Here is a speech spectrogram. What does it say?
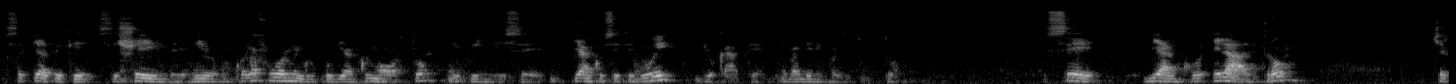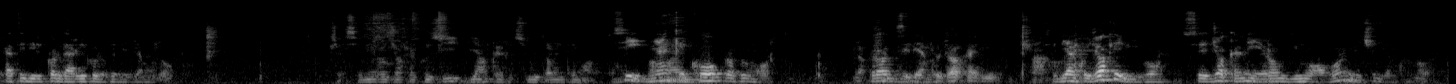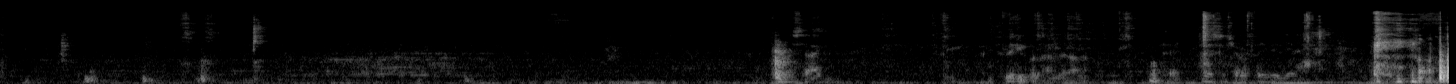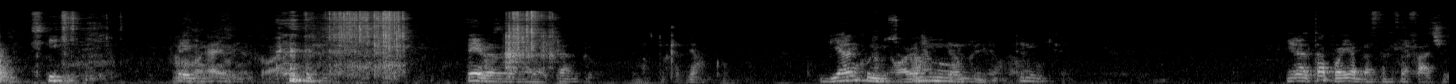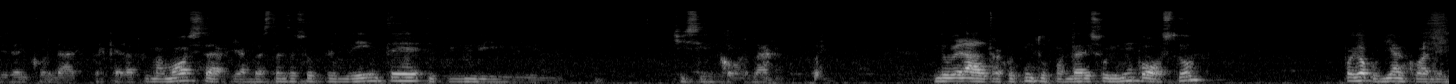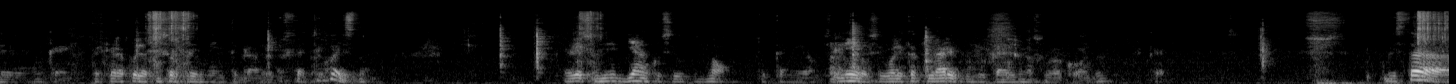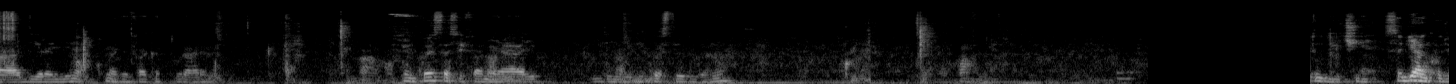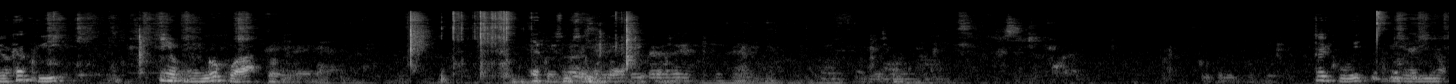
sappiate che se scende nero con quella forma il gruppo bianco è morto e quindi se bianco siete voi giocate e va bene quasi tutto. Se bianco è l'altro cercate di ricordarvi quello che vediamo dopo. Cioè se nero gioca così bianco è assolutamente morto. Sì, neanche co proprio morto No, Però se bianco gioca è vivo. Ah, se bianco gioca è vivo, se gioca nero di nuovo invece bianco è morto. Come sai? Federico Landera. Ok, adesso ce la fai vedere. No. sì. No, magari mi ricordo. eh, vabbè, vabbè, tanto. Ma tocca bianco. Bianco ignora. Bianco ignora. In realtà poi è abbastanza facile da ricordare perché la prima mossa è abbastanza sorprendente e quindi ci si ricorda. Dove l'altra a quel punto può andare solo in un posto, poi dopo bianco ha delle... ok, perché era quella più sorprendente, bravo, perfetto, è questo. E adesso bianco se... no, tocca nero. Se nero se vuole catturare può giocare una sola cosa. Okay. Questa direi di no, com'è che fa catturare? Ah, ok. Con questa si fa hai di, di queste due, no? Tu dici, se bianco gioca qui, io vengo qua e, e questo non si può giocare. Per cui direi di no.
